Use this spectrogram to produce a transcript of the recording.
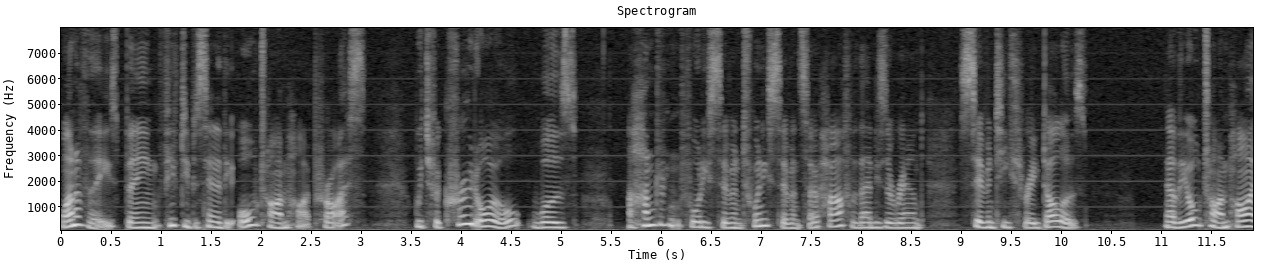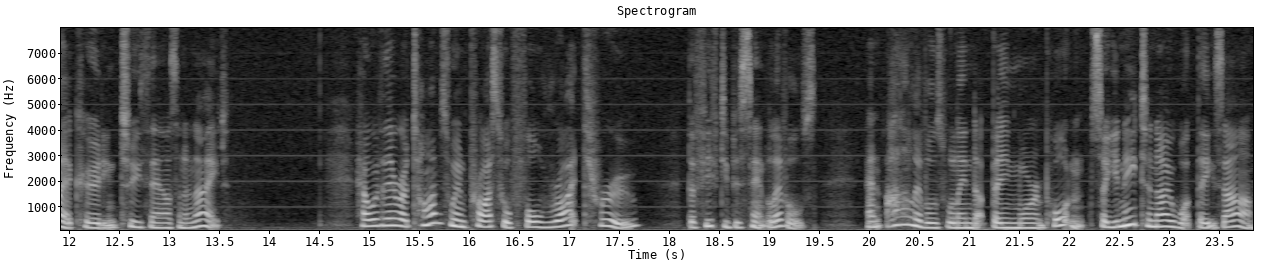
One of these being 50% of the all time high price, which for crude oil was 147.27, so half of that is around $73. Now, the all time high occurred in 2008. However, there are times when price will fall right through the 50% levels, and other levels will end up being more important. So you need to know what these are.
